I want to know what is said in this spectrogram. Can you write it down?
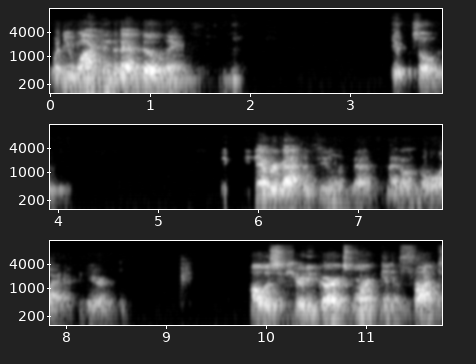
when you walked into that building, it was open. You never got the feeling that, I don't know why I'm here. All the security guards weren't in the front.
